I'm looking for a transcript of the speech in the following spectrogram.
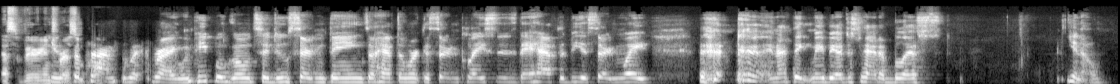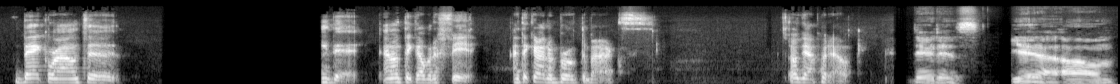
That's very interesting. You know, right. When people go to do certain things or have to work at certain places, they have to be a certain way. and I think maybe I just had a blessed, you know, background to that. I don't think I would have fit I think I would have broke the box or got put out. There it is. Yeah, um,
